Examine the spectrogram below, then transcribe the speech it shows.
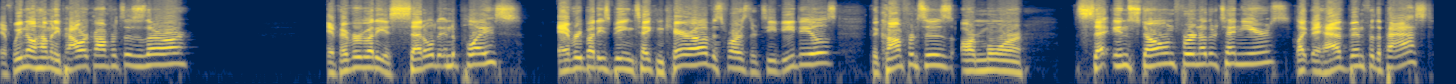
If we know how many power conferences there are, if everybody is settled into place, everybody's being taken care of as far as their TV deals, the conferences are more set in stone for another 10 years, like they have been for the past.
